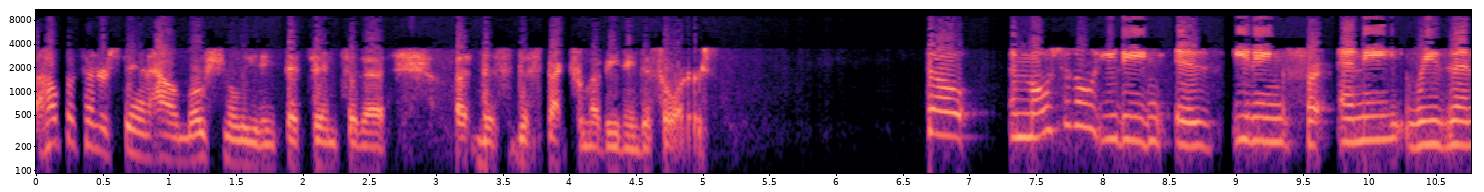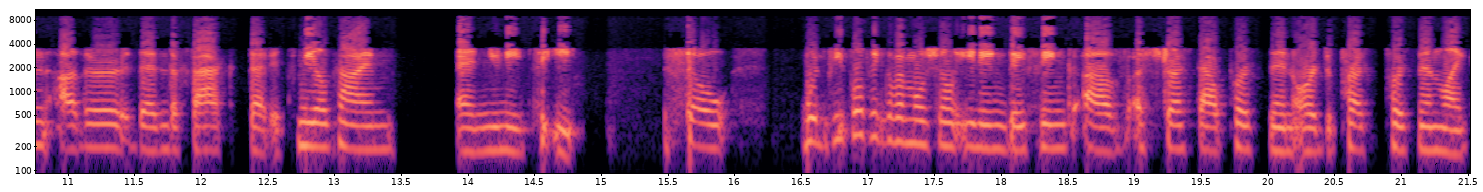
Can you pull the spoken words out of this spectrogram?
help us understand how emotional eating fits into the uh, the, the spectrum of eating disorders? So emotional eating is eating for any reason other than the fact that it's mealtime and you need to eat. So when people think of emotional eating, they think of a stressed out person or a depressed person, like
